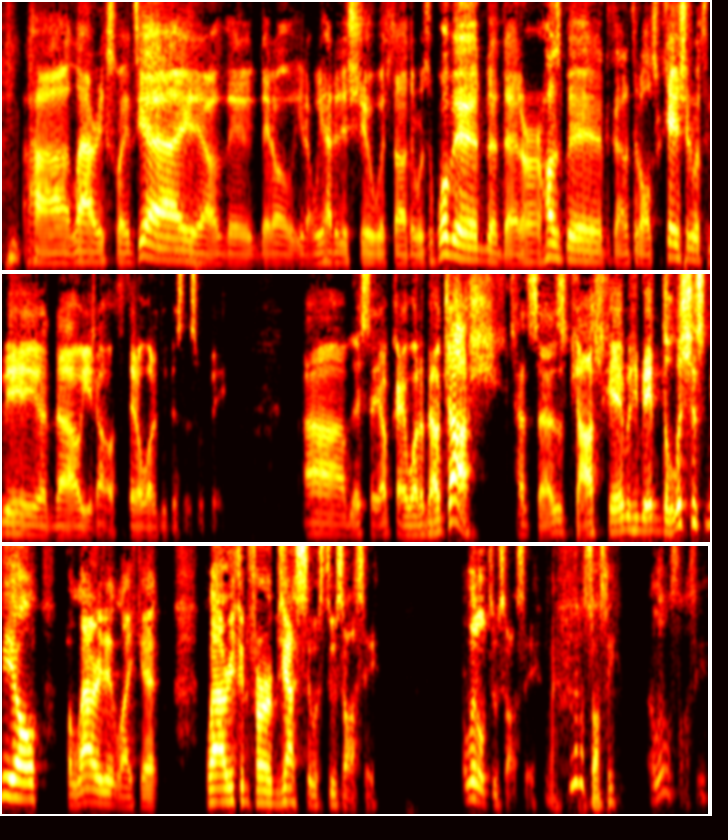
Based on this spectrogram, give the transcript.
uh, Larry explains, "Yeah, you know, they they don't, you know, we had an issue with uh, there was a woman, and then her husband got into an altercation with me, and now you know they don't want to do business with me." Um, they say, "Okay, what about Josh?" Ted says, "Josh came and he made a delicious meal, but Larry didn't like it." Larry confirms, "Yes, it was too saucy, a little too saucy." a little saucy. a little saucy.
